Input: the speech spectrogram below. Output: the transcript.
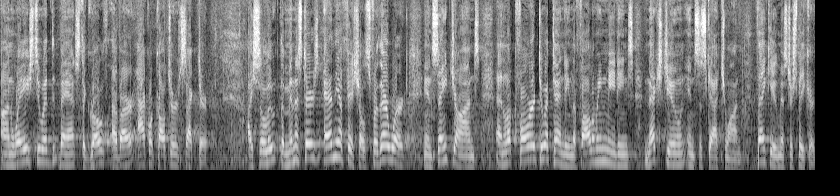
on ways to advance the growth of our aquaculture sector. I salute the ministers and the officials for their work in St. John's and look forward to attending the following meetings next June in Saskatchewan. Thank you, Mr. Speaker.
